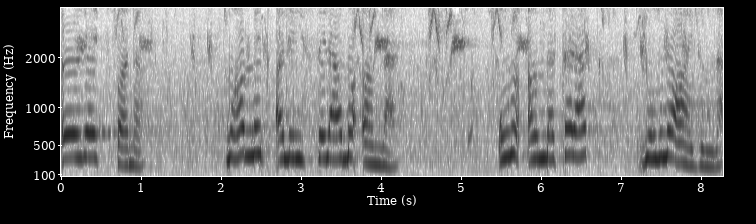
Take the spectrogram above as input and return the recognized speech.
Öğret bana. Muhammed Aleyhisselam'ı anlat. Onu anlatarak yolumu aydınlat.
